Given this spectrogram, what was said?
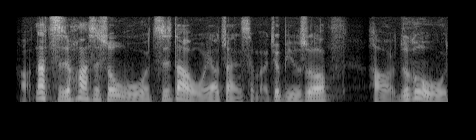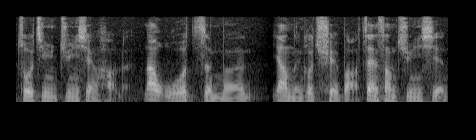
好，那直化是说我知道我要赚什么，就比如说，好，如果我做均均线好了，那我怎么样能够确保站上均线？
